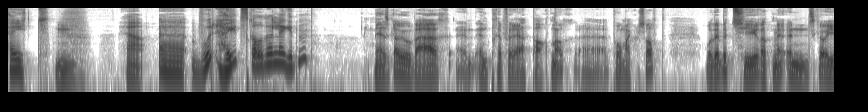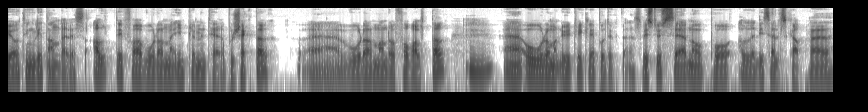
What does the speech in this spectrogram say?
høyt. Mm. Ja. Eh, hvor høyt skal dere legge den? Vi skal jo være en, en preferert partner eh, på Microsoft. Og det betyr at vi ønsker å gjøre ting litt annerledes. Alt ifra hvordan vi implementerer prosjekter, eh, hvordan man da forvalter, eh, og hvordan man utvikler produkter. Så hvis du ser nå på alle de selskapene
